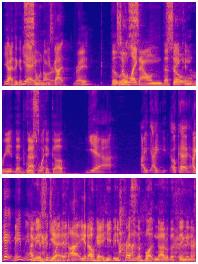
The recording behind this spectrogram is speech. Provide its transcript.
yeah i think it's Yeah, sonar he's got- right the So, little like- sound that so they can read that Bruce bats Wa- pick up Yeah, I I okay. I get maybe. I mean, yeah, explained it. Uh, you know. Okay, he, he presses a button out of a thing in his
